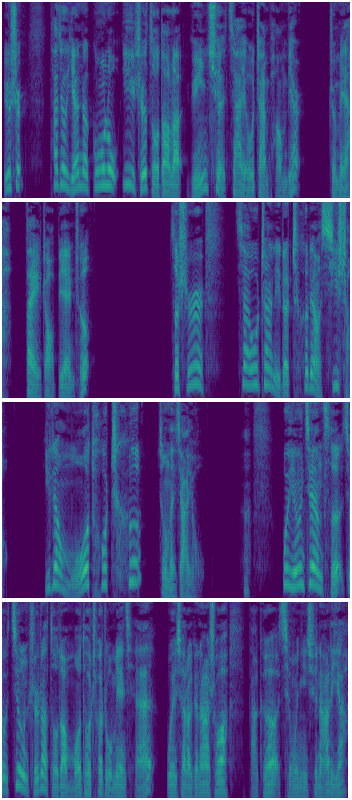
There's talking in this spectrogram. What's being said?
于是，他就沿着公路一直走到了云雀加油站旁边，准备啊再找便车。此时，加油站里的车辆稀少，一辆摩托车正在加油。啊魏莹见此，就径直的走到摩托车主面前，微笑的跟他说：“大哥，请问你去哪里呀？”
